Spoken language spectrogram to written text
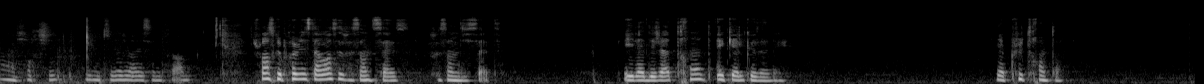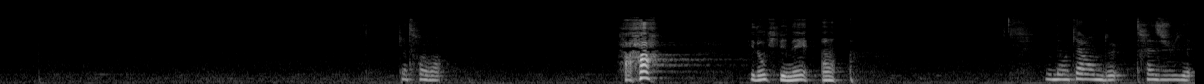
On va chercher. Il a Harrison Ford Je pense que le premier Star Wars, c'est 76, 77. Et il a déjà 30 et quelques années. Il y a plus de 30 ans. 80. Haha Et donc, il est né en... Il est né en 42, 13 juillet.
